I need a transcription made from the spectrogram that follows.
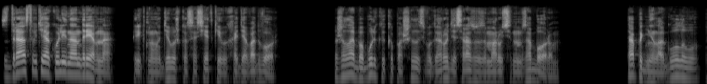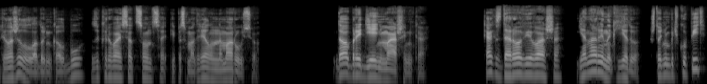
«Здравствуйте, Акулина Андреевна!» – крикнула девушка соседке, выходя во двор. Пожилая бабулька копошилась в огороде сразу за Марусиным забором. Та подняла голову, приложила ладонь к лбу, закрываясь от солнца, и посмотрела на Марусю. «Добрый день, Машенька!» «Как здоровье ваше? Я на рынок еду. Что-нибудь купить?»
